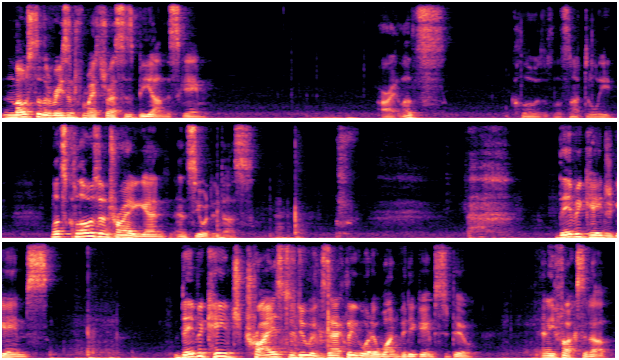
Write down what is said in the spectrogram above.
most of the reason for my stress is beyond this game. All right, let's close. Let's not delete. Let's close and try again and see what it does. David Cage games. David Cage tries to do exactly what I want video games to do, and he fucks it up.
